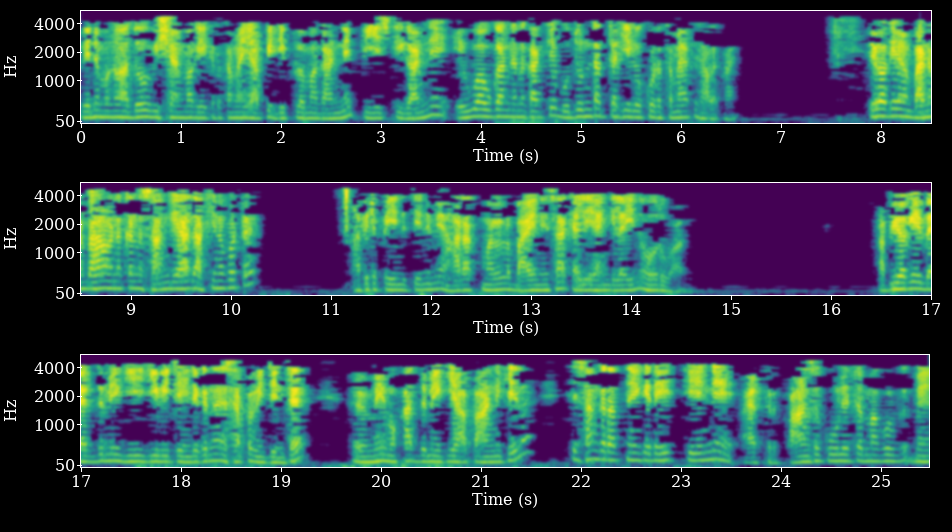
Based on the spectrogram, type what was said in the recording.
වෙන මොනවදෝ විෂයන් වගේ එකට තමයි අපි ඩිප්ලෝමා ගන්නෙ, PhD ගන්නෙ, එව්ව උගන්වන කට්ටිය බුදුන්ටත් වැඩිය ලොකුවට තමයි අපි සලකන්නේ. ඒ වගේම බණ භාවනා කරන සංඝයා දකින්නකොට අපිට පේන්න තියෙන මේ හරක් මල්ල බය නිසා කැලේ හැංගිලා ඉන්න හොරු වගේ. අපි වගේ බැද්ද මේ ජී ජීවිතේ ඉඳගෙන සැප විඳින්න මේ මොකද්ද මේ කියාපාන්නේ කියලා ඒ සංගරත්නයේ කෙරෙහි තියෙන්නේ අයතර පාංශ කූලෙට මගුල් මේ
